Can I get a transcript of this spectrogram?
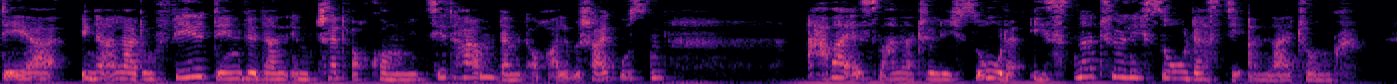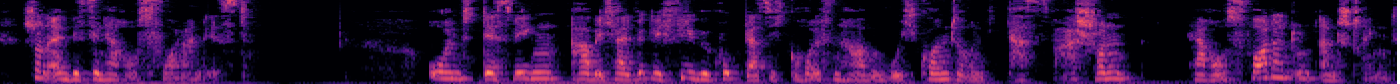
der in der Anleitung fehlt, den wir dann im Chat auch kommuniziert haben, damit auch alle Bescheid wussten. Aber es war natürlich so oder ist natürlich so, dass die Anleitung schon ein bisschen herausfordernd ist. Und deswegen habe ich halt wirklich viel geguckt, dass ich geholfen habe, wo ich konnte. Und das war schon herausfordernd und anstrengend.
